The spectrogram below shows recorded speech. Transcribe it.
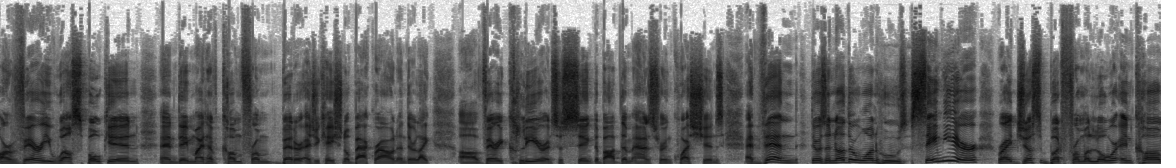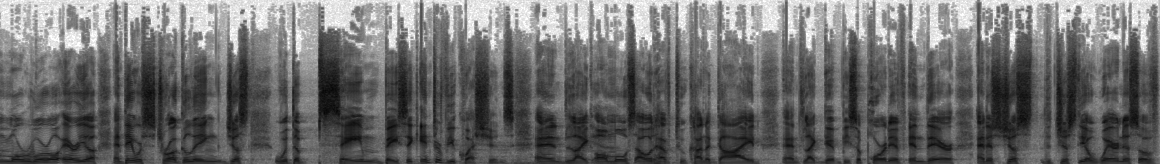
are very well spoken and they might have come from better educational background and they're like uh, very clear and succinct about them answering questions. And then there's another one who's same year right just but from a lower income more rural area and they were struggling just with the same basic interview questions. And like almost i would have to kind of guide and like get, be supportive in there. And it's just just the awareness of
